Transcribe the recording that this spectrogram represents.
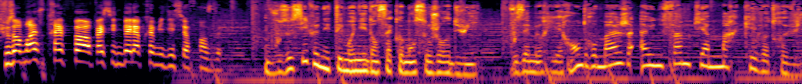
Je vous embrasse très fort. Passez une belle après-midi sur France 2. Vous aussi venez témoigner dans Ça commence aujourd'hui. Vous aimeriez rendre hommage à une femme qui a marqué votre vie.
